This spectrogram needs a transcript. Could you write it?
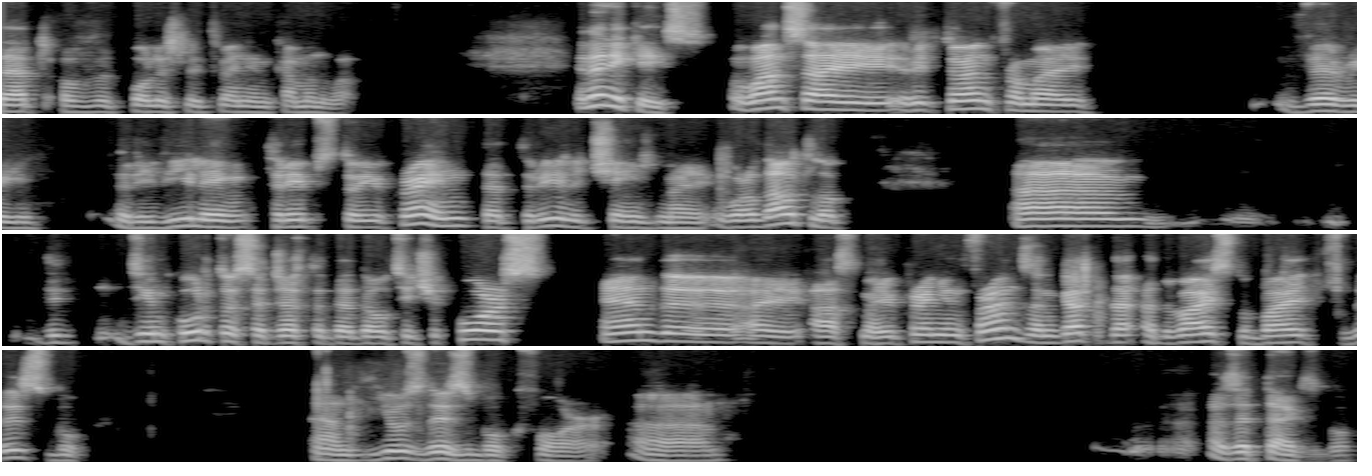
that of the Polish-Lithuanian Commonwealth. In any case, once I returned from my very revealing trips to Ukraine that really changed my world outlook, um, Dean Kurto suggested that I'll teach a course and uh, I asked my Ukrainian friends and got the advice to buy this book and use this book for uh, as a textbook.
